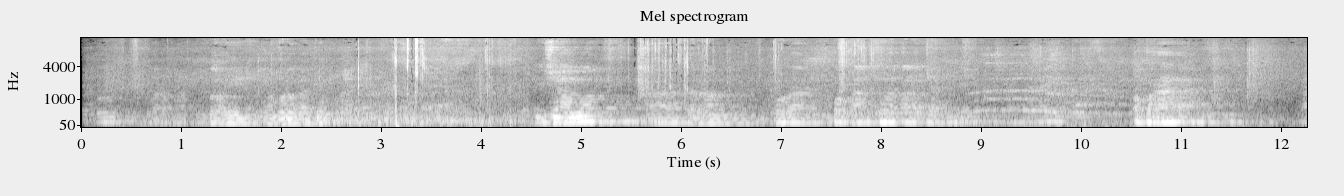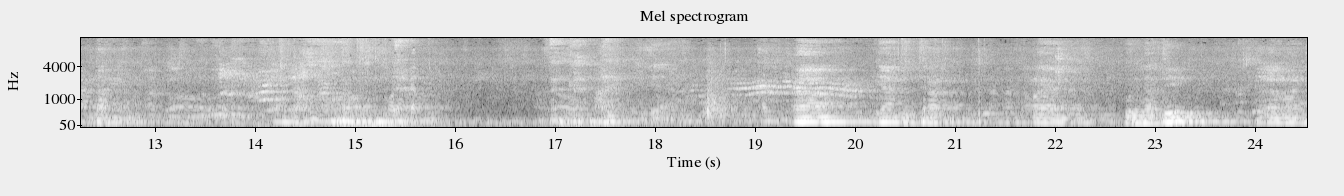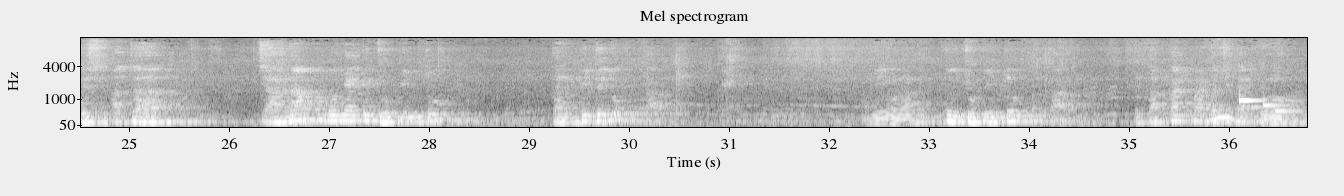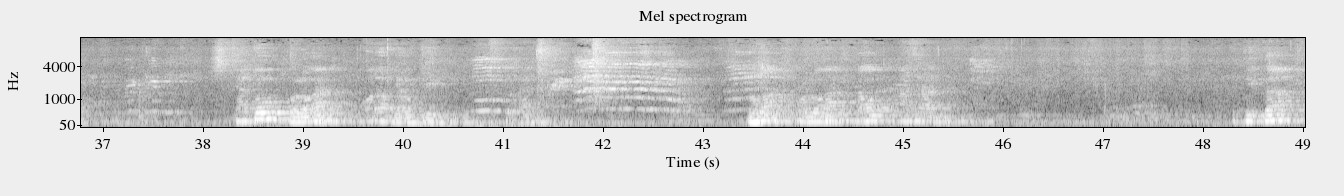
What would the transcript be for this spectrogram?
Assalamualaikum. Insya Allah dalam Quran Quran surat Al Hajj peperangan kandang atau yang diterangkan oleh guru tadi dalam hadis ada jana mempunyai tujuh pintu itu kekal. Kami ulangi tujuh pintu kekal. Tetapkan pada setiap golongan. Satu golongan orang Yahudi. Dua golongan kaum Nasrani. Ketiga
